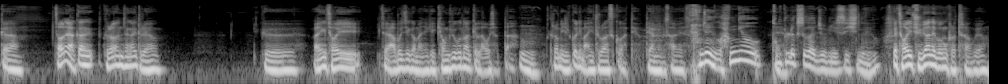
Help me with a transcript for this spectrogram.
그러니까 저는 약간 그런 생각이 들어요. 그 만약에 저희 저희 아버지가 만약에 경기고등학교를 나오셨다. 음. 그러면 일거리 많이 들어왔을 것 같아요. 대한민국 사회에서. 굉장히 그 학력 컴플렉스가 네. 좀 있으시네요. 그러니까 저희 주변에 보면 그렇더라고요.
